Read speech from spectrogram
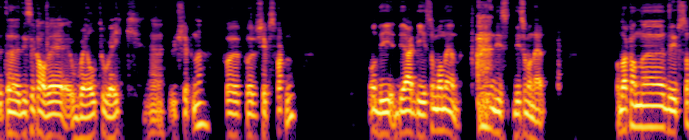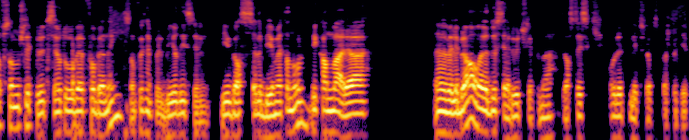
Dette, disse kaller vi well to wake-utslippene for, for, skipsfarten. Og de, de, er de som må ned. De, de som må ned. Og Da kan uh, drivstoff som slipper ut CO2 ved forbrenning, som f.eks. Biodiesel, biogass eller biometanol, de kan være veldig bra og redusere utslippene drastisk over et livsløpsperspektiv.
